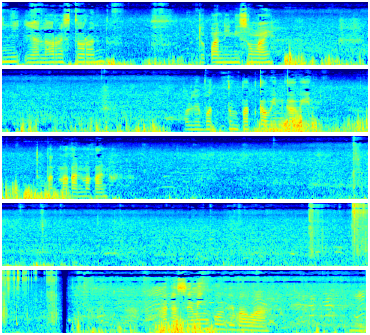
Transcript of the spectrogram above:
Ini ialah restoran depan ini sungai. Boleh buat tempat kawin-kawin tempat makan-makan Nah, ada swimming pool di bawah Hmm.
